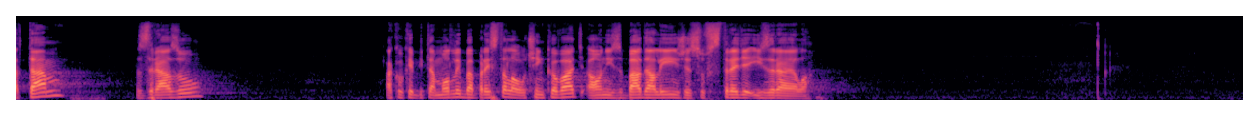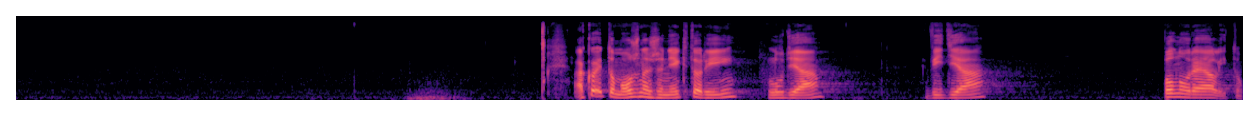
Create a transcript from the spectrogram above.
A tam zrazu ako keby tá modliba prestala účinkovať a oni zbadali, že sú v strede Izraela. Ako je to možné, že niektorí ľudia vidia plnú realitu?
